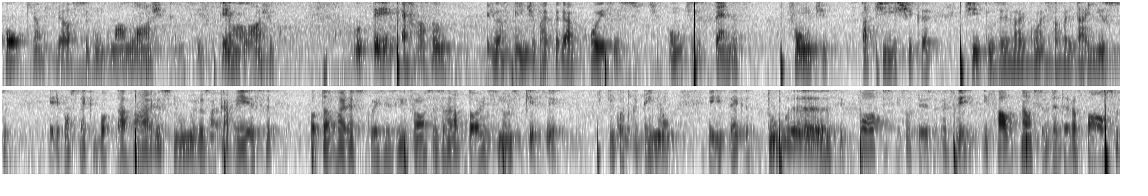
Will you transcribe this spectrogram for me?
qual que é o melhor segundo uma lógica, um sistema lógico. O T é razão, ele basicamente vai pegar coisas de fontes externas, fonte, estatística, títulos, ele vai começar a validar isso. Ele consegue botar vários números na cabeça, botar várias coisas em informações aleatórias e não esquecer. Enquanto que tem não. Ele pega duas hipóteses ou teorias da cabeça dele e fala, não, isso é verdadeiro ou falso,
